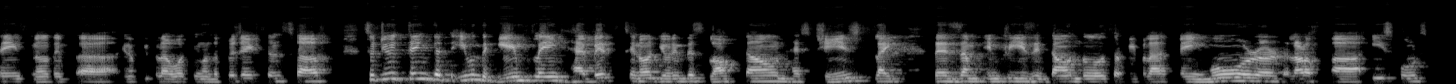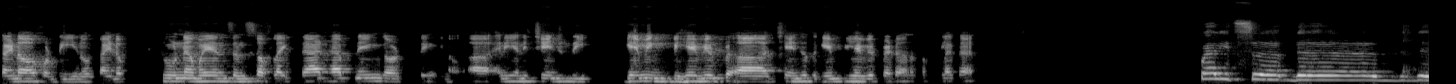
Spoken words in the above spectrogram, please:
things, you know, the, uh, you know, people are working on the projects and stuff. So do you think that even the game playing habits, you know, during this lockdown has changed? Like there's some increase in downloads or people are playing more or a lot of uh, esports kind of, or the, you know, kind of tournaments and stuff like that happening or something, you know, uh, any, any change in the gaming behavior uh, change of the game behavior pattern or something like that well it's uh, the, the,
